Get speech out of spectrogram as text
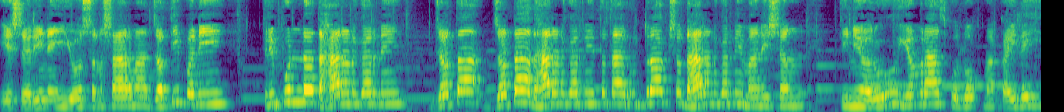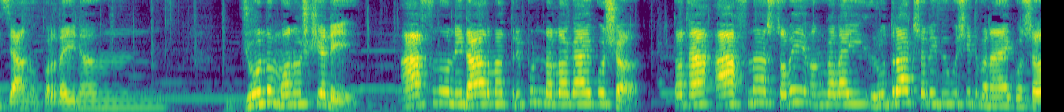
यसरी नै यो संसारमा जति पनि त्रिपुण्ड धारण गर्ने जता जटा धारण गर्ने तथा रुद्राक्ष धारण गर्ने मानिस छन् तिनीहरू यमराजको लोकमा कहिल्यै जानु पर्दैन जुन मनुष्यले आफ्नो निधारमा त्रिपुण्ड लगाएको छ तथा आफ्ना सबै अङ्गलाई रुद्राक्षले विभूषित बनाएको छ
